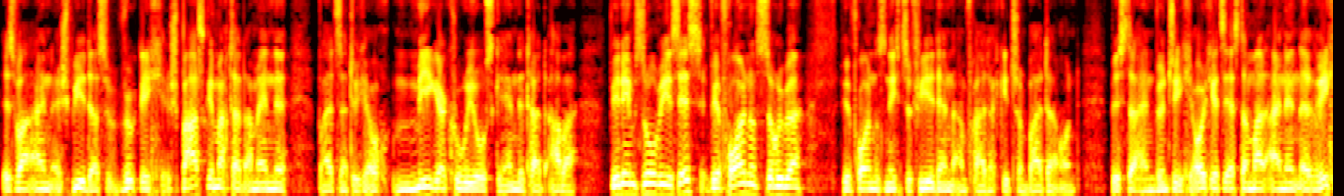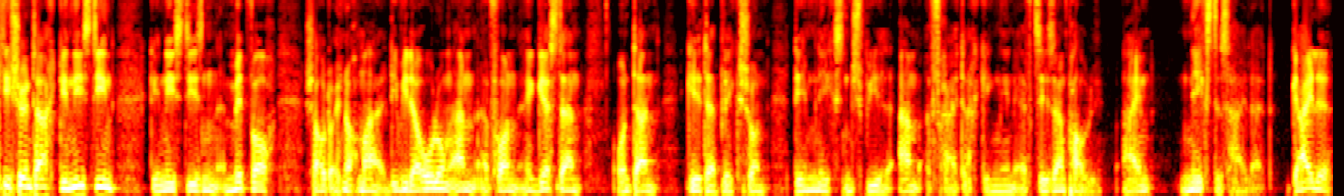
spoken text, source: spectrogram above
Es war ein Spiel, das wirklich Spaß gemacht hat am Ende, weil es natürlich auch mega kurios geendet hat. Aber wir nehmen es so, wie es ist. Wir freuen uns darüber. Wir freuen uns nicht zu viel, denn am Freitag geht schon weiter und bis dahin wünsche ich euch jetzt erst einmal einen richtig schönen Tag. Genießt ihn, genießt diesen Mittwoch. Schaut euch nochmal die Wiederholung an von gestern und dann gilt der Blick schon dem nächsten Spiel am Freitag gegen den FC St. Pauli. Ein nächstes Highlight. Geile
